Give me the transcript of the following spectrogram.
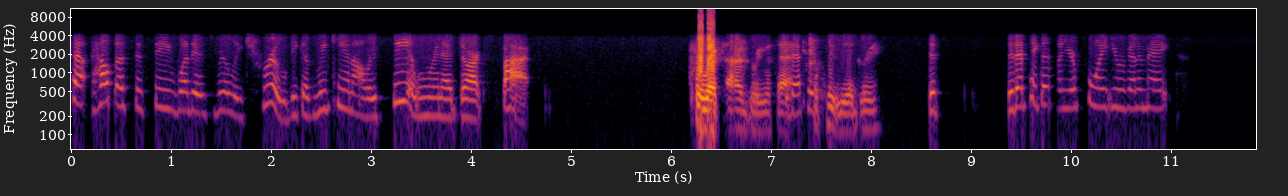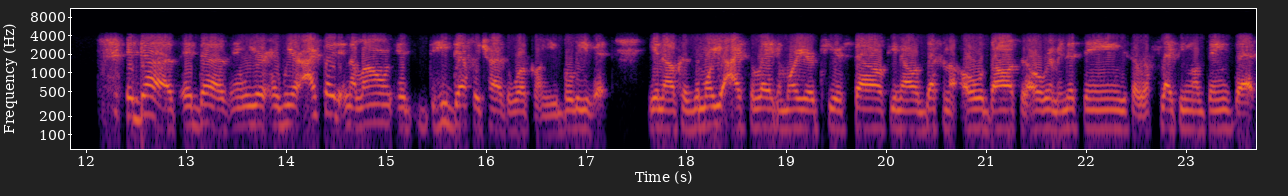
te- help us to see what is really true because we can't always see it when we're in a dark spot. Correct. I agree with that. that pick- Completely agree. Did did that pick up on your point you were going to make? It does. It does. And we are and we are isolated and alone. It he definitely tries to work on you. Believe it. You know, because the more you isolate, the more you're to yourself. You know, that's when the old thoughts, the old reminiscing, start reflecting on things that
